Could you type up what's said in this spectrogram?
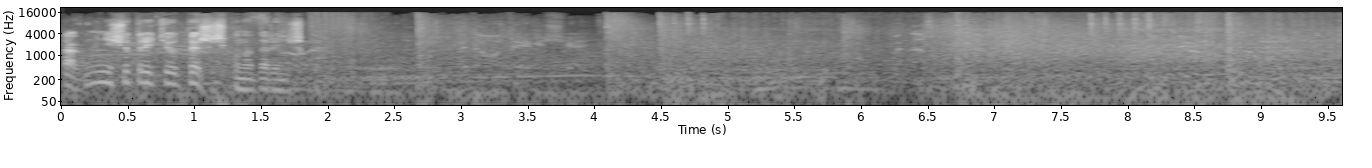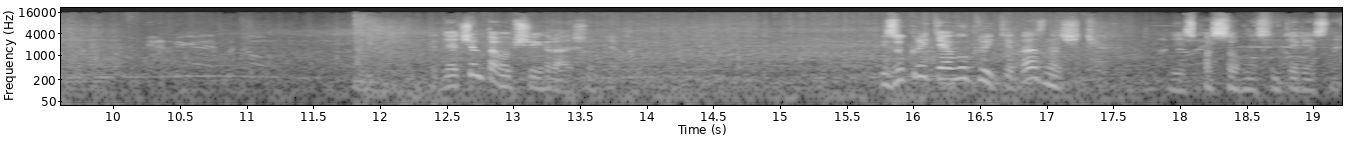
Так, ну мне еще третью тэшечку надо, Рентюшка. Ты а чем там вообще играешь? у тебя там? Из укрытия в укрытие, да, значит? Есть способность интересная.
